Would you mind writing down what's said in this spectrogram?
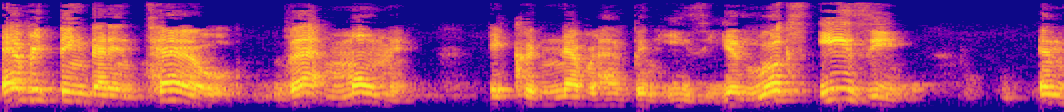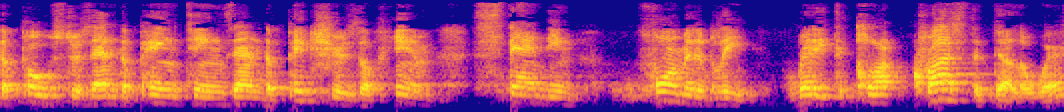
everything that entailed that moment, it could never have been easy. It looks easy in the posters and the paintings and the pictures of him standing formidably ready to cl- cross the Delaware.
